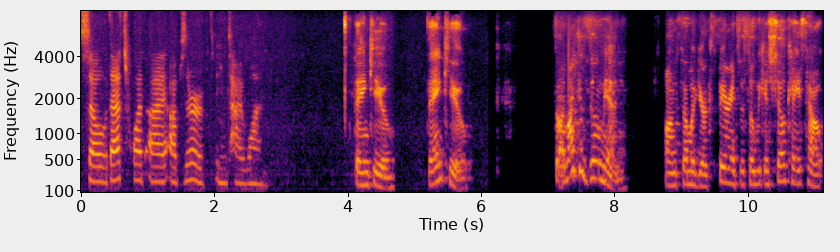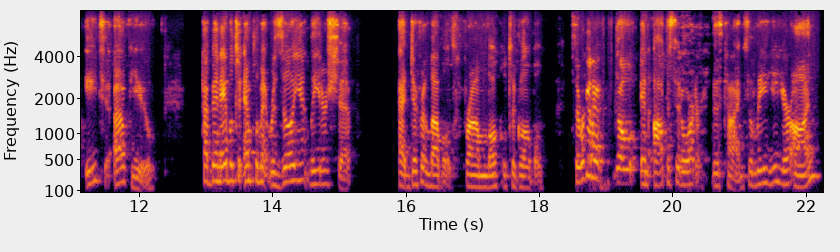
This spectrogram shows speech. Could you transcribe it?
So that's what I observed in Taiwan. Thank you. Thank you. So I'd like to zoom in on some of your experiences so we can showcase how each of you have been able to implement resilient leadership at different levels from local to global. So we're going to go in opposite order this time. So Lee, you're on.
